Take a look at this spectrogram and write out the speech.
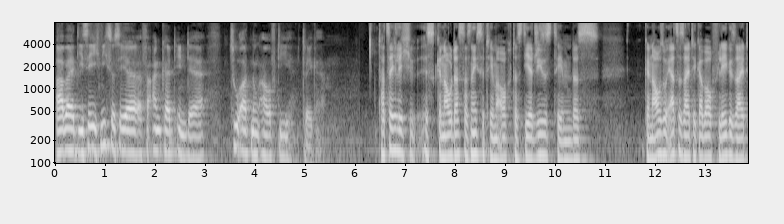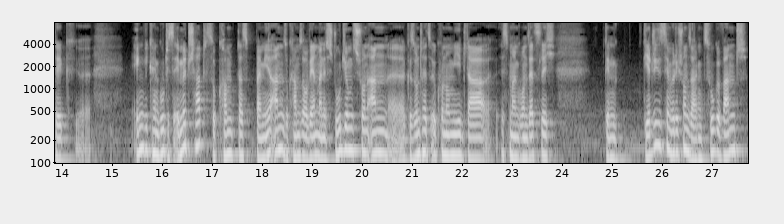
aber die sehe ich nicht so sehr verankert in der Zuordnung auf die Träger. Tatsächlich ist genau das das nächste Thema, auch das DRG-System, das genauso ärzteseitig, aber auch pflegeseitig äh, irgendwie kein gutes Image hat. So kommt das bei mir an. So kam es auch während meines Studiums schon an. Äh, Gesundheitsökonomie, da ist man grundsätzlich dem DRG-System würde ich schon sagen, zugewandt.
